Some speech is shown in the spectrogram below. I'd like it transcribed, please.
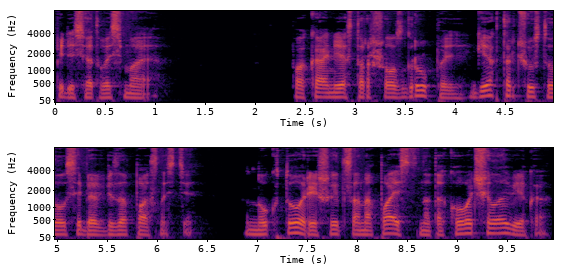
58. Пока Нестор шел с группой, Гектор чувствовал себя в безопасности. Но кто решится напасть на такого человека,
